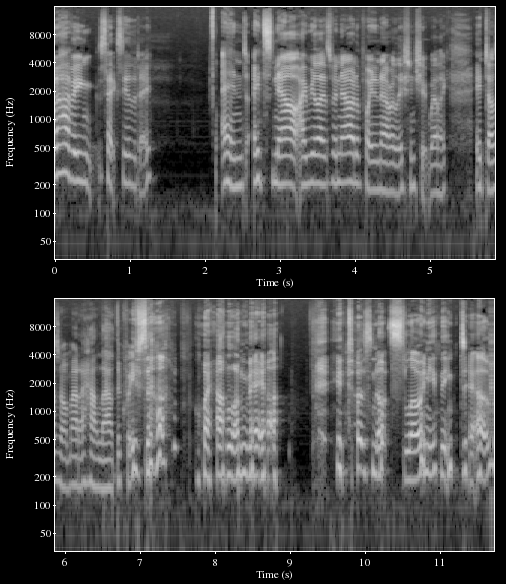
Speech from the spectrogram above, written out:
were having sex the other day. And it's now, I realize we're now at a point in our relationship where, like, it does not matter how loud the queefs are or how long they are. It does not slow anything down.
